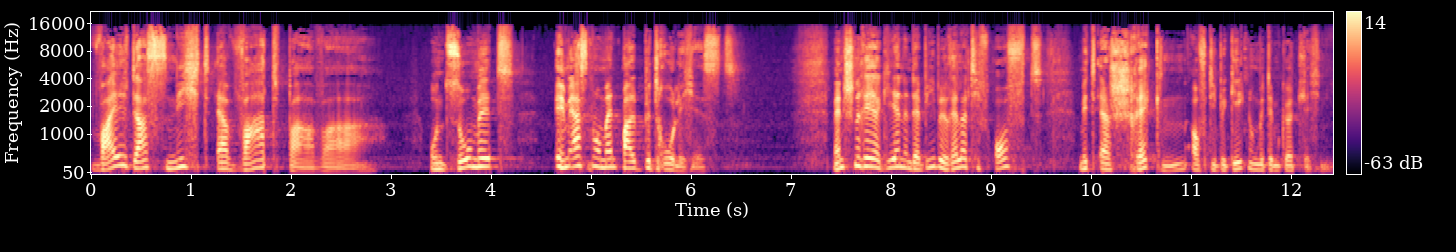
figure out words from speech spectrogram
weil das nicht erwartbar war und somit im ersten Moment mal bedrohlich ist. Menschen reagieren in der Bibel relativ oft mit Erschrecken auf die Begegnung mit dem Göttlichen.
